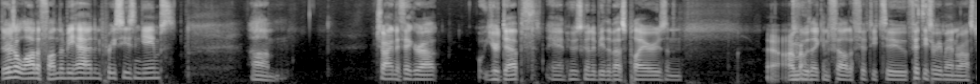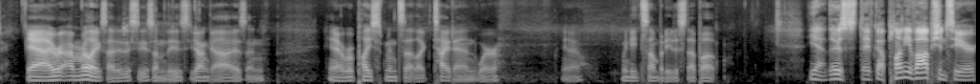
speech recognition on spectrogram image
there's a lot of fun to be had in preseason games. Um, trying to figure out your depth and who's going to be the best players and Yeah, I'm who they can fill a 52, 53 man roster. yeah, I, am really excited to see some of these young guys and you know replacements at like tight end where you know we need somebody to step up. Yeah, there's they've got plenty of options here.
